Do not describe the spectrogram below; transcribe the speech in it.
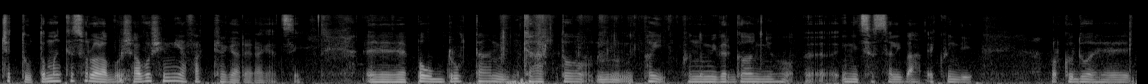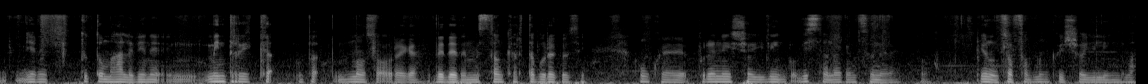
c'è tutto, manca solo la voce. La voce mia fa cagare, ragazzi. È proprio brutta, mi incarto, mm, poi quando mi vergogno eh, inizio a salivare e quindi, porco due, viene tutto male, viene mentre... ca- non lo so, raga, vedete, mi sto incarta pure così. Comunque, pure nei scioglilingua, vista una canzone rap, io non so fare manco i scioglilingua,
